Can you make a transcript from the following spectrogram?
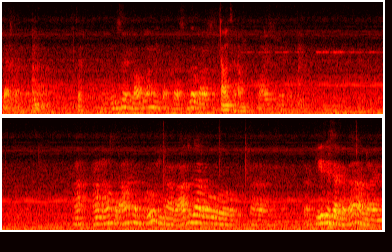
చేస్తాను లోపల మీకు అవును. సార్ అవును నమస్తే రానప్పుడు ఇప్పుడు ఈయన రాజు గారు క్లియర్ చేశారు కదా ఆయన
